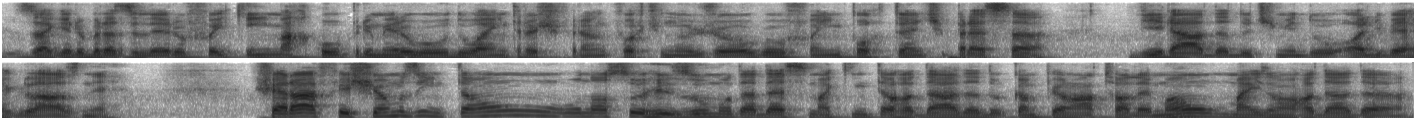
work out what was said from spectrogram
O zagueiro brasileiro foi quem marcou o primeiro gol do Eintracht Frankfurt no jogo. Foi importante para essa virada do time do Oliver Glasner. Xará, fechamos então o nosso resumo da 15ª rodada do Campeonato Alemão. Mais uma rodada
